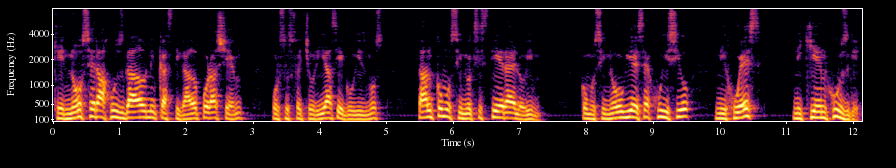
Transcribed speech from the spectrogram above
que no será juzgado ni castigado por Hashem por sus fechorías y egoísmos, tal como si no existiera Elohim, como si no hubiese juicio, ni juez, ni quien juzgue.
